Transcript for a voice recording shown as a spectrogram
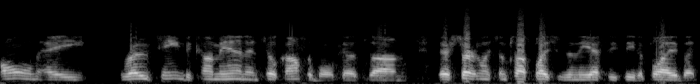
on a road team to come in and feel comfortable because um, there's certainly some tough places in the SEC to play, but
